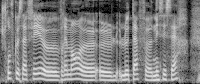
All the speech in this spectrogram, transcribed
Je trouve que ça fait euh, vraiment le taf nécessaire mmh.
